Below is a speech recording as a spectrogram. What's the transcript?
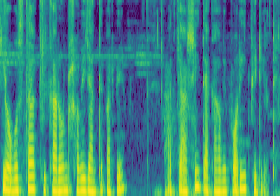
কি অবস্থা, কি কারণ সবই জানতে পারবে। আজকে আসি, দেখা হবে পরের ভিডিওতে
